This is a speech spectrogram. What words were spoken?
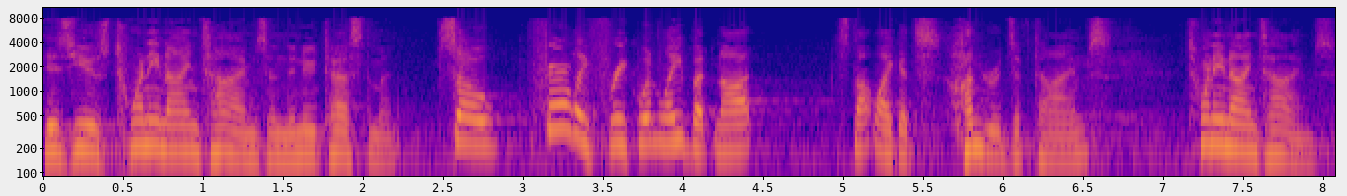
is used 29 times in the New Testament. So fairly frequently, but not, it's not like it's hundreds of times. 29 times.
